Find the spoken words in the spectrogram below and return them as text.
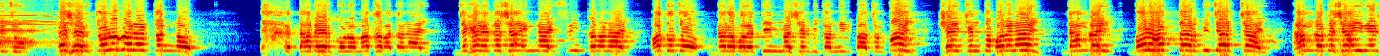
কিছু দেশের জনগণের জন্য তাদের কোনো মাথা ব্যথা নাই, যেখানে দেশে আইন নাই, শৃঙ্খলা নাই অথচ তারা বলে তিন মাসের ভিতর নির্বাচন কই? সেই কিন্তু বলে নাই যে আমরা গণহত্যার বিচার চাই, আমরা দেশে আইনের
